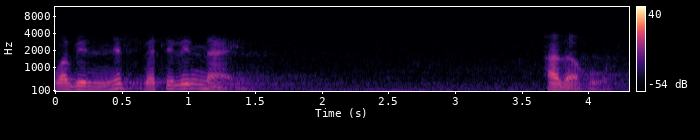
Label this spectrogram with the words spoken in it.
وبالنسبة للنائم. هذا هو.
